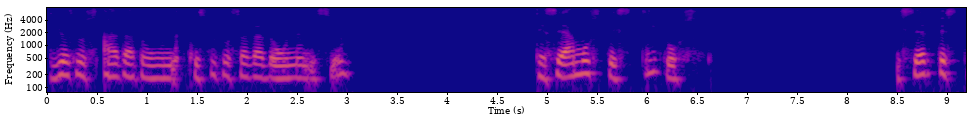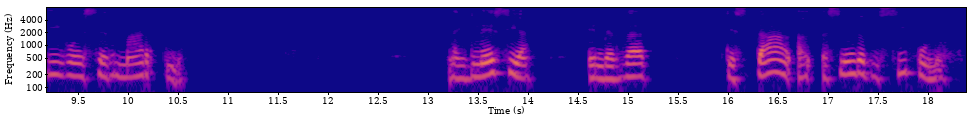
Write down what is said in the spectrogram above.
Dios nos ha dado una, Jesús nos ha dado una misión. Que seamos testigos. Y ser testigo es ser mártir. La iglesia, en verdad, que está haciendo discípulos,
